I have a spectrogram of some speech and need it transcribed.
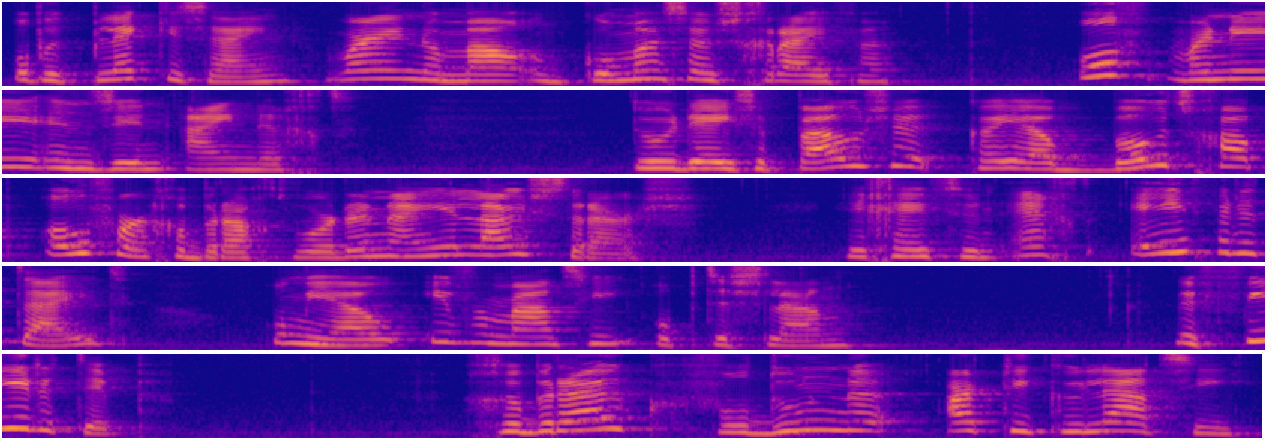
op het plekje zijn waar je normaal een komma zou schrijven, of wanneer je een zin eindigt. Door deze pauze kan jouw boodschap overgebracht worden naar je luisteraars. Je geeft hun echt even de tijd om jouw informatie op te slaan. De vierde tip. Gebruik voldoende articulatie.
